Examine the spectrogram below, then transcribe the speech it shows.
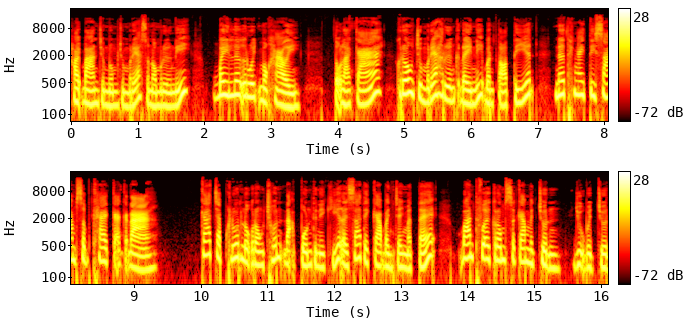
ហើយបានជំនុំជម្រះសំណុំរឿងនេះ3លើករួចមកហើយតុលាការគ្រងជំរះរឿងក្តីនេះបន្តទៀតនៅថ្ងៃទី30ខែកក្កដាការចាប់ខ្លួនលោករងឈុនដាក់ពន្ធនាគារដោយសារតែការបញ្ចេញមតិបានធ្វើឲ្យក្រុមសកម្មជនយុវជន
